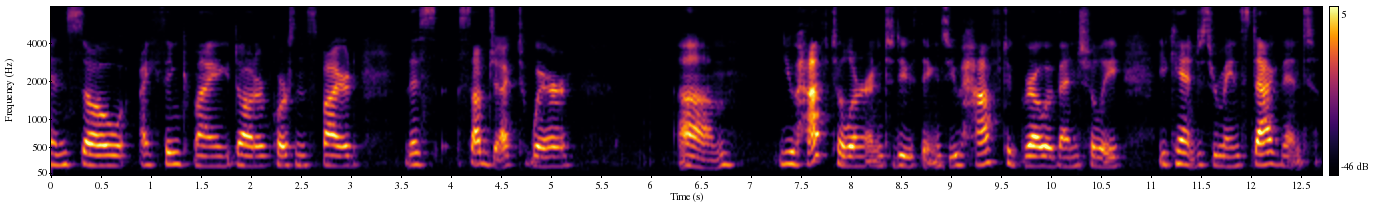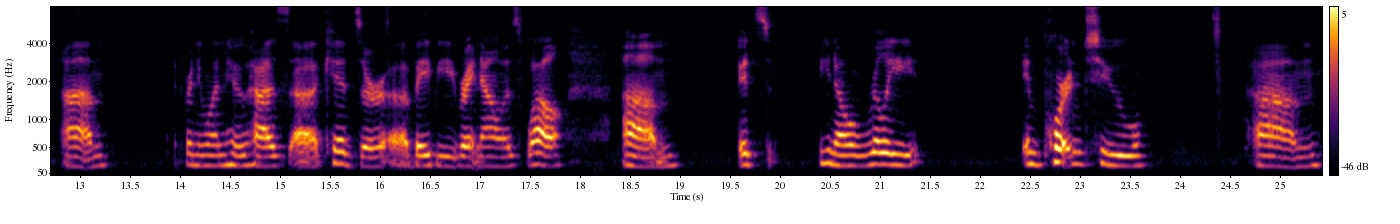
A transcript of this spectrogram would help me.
And so I think my daughter, of course, inspired this subject where um, you have to learn to do things. You have to grow eventually. You can't just remain stagnant. Um, for anyone who has uh, kids or a baby right now as well, um, it's you know really important to um,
